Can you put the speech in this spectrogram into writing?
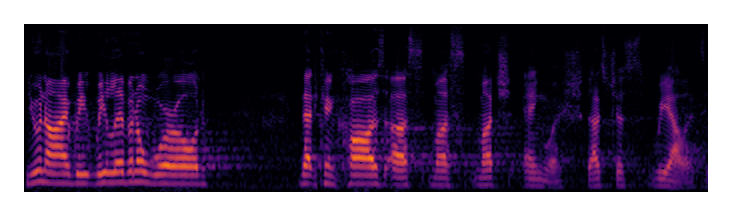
You and I, we, we live in a world that can cause us much, much anguish. That's just reality.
